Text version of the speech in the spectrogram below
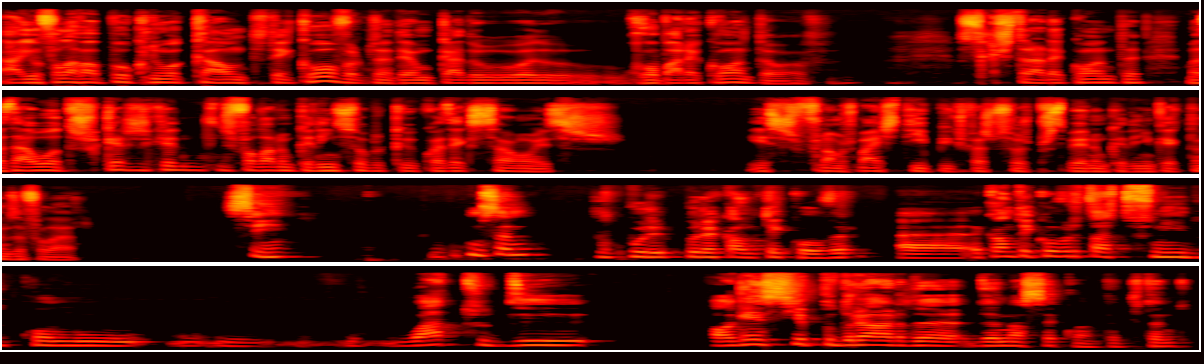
ah, eu falava há pouco no account takeover, portanto é um bocado uh, roubar a conta ou sequestrar a conta, mas há outros. Queres, nos falar um bocadinho sobre que, quais é que são esses, esses fenómenos mais típicos para as pessoas perceberem um bocadinho o que é que estamos a falar? Sim. Começando por, por account takeover. Uh, account takeover está definido como o, o, o, ato de alguém se apoderar da, da nossa conta. Portanto,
